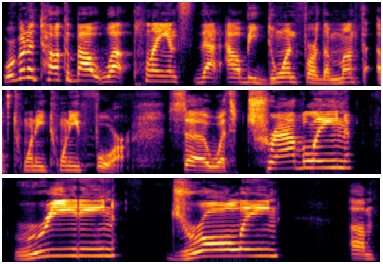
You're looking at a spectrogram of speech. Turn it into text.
we're going to talk about what plans that I'll be doing for the month of 2024. So, with traveling, reading, drawing, um,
